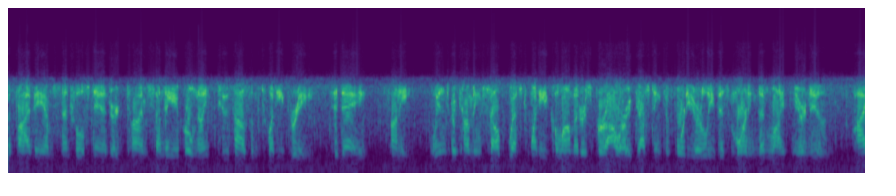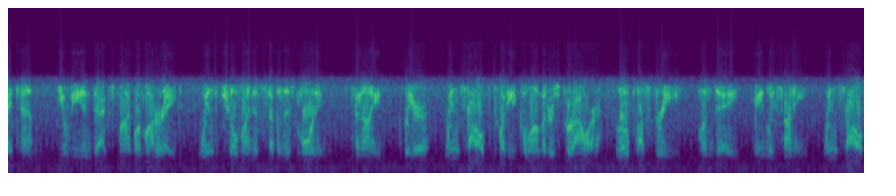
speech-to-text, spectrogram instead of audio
at 5 a.m. Central Standard Time Sunday, April 9, 2023. Today, sunny. Wind becoming southwest 20 kilometers per hour, gusting to 40 early this morning, then light near noon. High 10. UV index 5 or moderate. Wind chill minus 7 this morning. Tonight, clear. Wind south 20 kilometers per hour. Low plus 3. Monday, mainly sunny. Wind south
